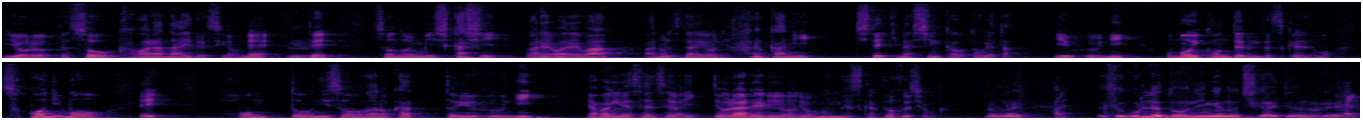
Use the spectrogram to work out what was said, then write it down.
容量ってそう変わらないですよね、うん、でその意味しかし我々はあの時代よりはるかに知的な進化を遂げたというふうに思い込んでるんですけれどもそこにもえ本当にそうなのかというふうに山際先生は言っておられるように思うんですがどうでしょうか？あのね、はい、ゴリラと人間の違いというのはね、はい、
